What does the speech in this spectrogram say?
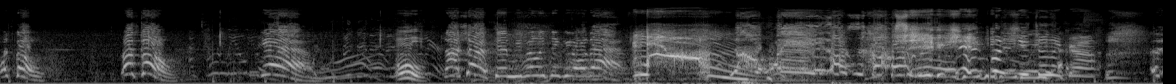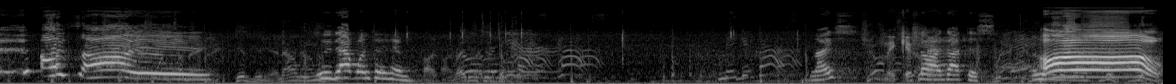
Let's go. Let's go. I'm totally open. Yeah. oh. Nah, shut up, Kim. You really think you're all that? No. No, please. I'm sorry. she pushed you to the ground. I'm sorry. Leave that one to him. Make it fast. Nice. Make it No, I got this. Oh.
